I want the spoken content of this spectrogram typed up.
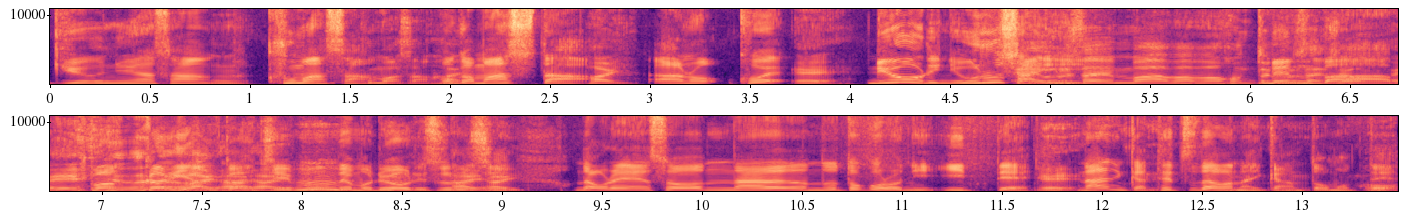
牛乳屋さん、熊さん。熊さんはい。僕はマスター、はい。あの声、ええ。料理にうるさい、うるさい。まあまあまあ本当にメンうるさいバですよーばっかりやんか、はいはいはい自分でも料理するし、はいはいだ俺そんなのところに行って、ええ。何か手伝わないかんと思って、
